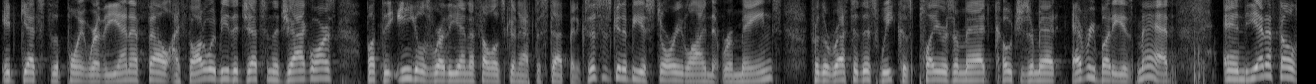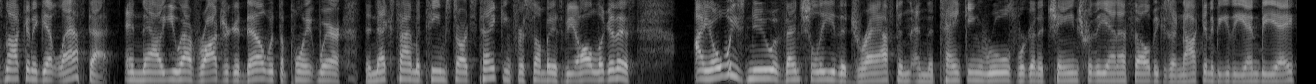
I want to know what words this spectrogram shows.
it gets to the point where the NFL. I thought it would be the Jets and the Jaguars, but the Eagles where the NFL is going to have to step in because this is going to be a storyline that remains for the rest of this week because players are mad, coaches are mad, everybody is mad, and the NFL is not going to get laughed at. And now you have Roger Goodell with the point where the next time a team starts tanking for somebody, it's be, oh, look at this. I always knew eventually the draft and, and the tanking rules were going to change for the NFL because they're not going to be the NBA.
